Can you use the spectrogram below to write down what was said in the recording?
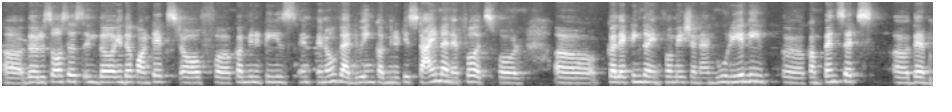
uh, the resources in the in the context of uh, communities, in, you know, valuing communities' time and efforts for collecting the information and who really uh, compensates uh, them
